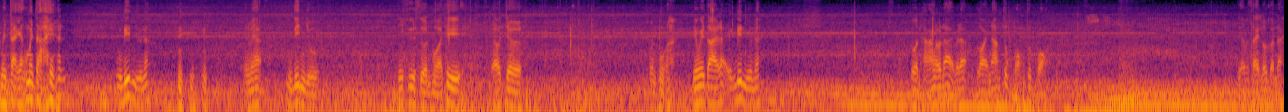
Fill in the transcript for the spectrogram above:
ไม่ตายยังไม่ตายนะยังดิ้นอยู่นะ เห็นไหมฮะยังดิ้นอยู่ นี่คือส่วนหัวที่เราเจอส่วนหัว ยังไม่ตายแล้วยังดิ้นอยู่นะ ส่วนหางเราได้ไปแล้วลอยน้ำทุบป่องทุบป่อง เดี๋ยวไปใส่รถก่อนนะ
